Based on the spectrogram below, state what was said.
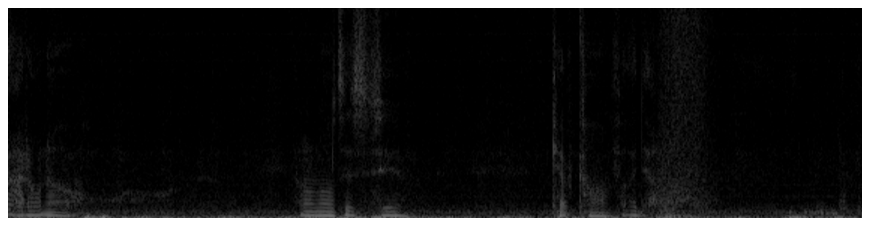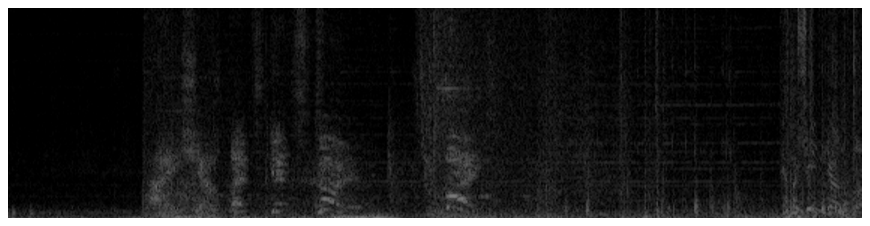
I don't know. I don't know if this is him. Capcom, find out. I shall. Let's get started. Fight! Machine gun blow.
